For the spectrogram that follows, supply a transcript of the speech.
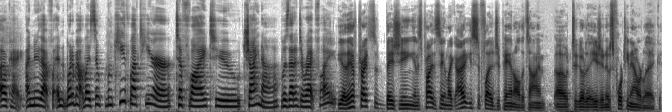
Okay, I knew that. And what about like so when Keith left here to fly to China, was that a direct flight? Yeah, they have flights to Beijing, and it's probably the same. Like I used to fly to Japan all the time uh, to go to Asia, and it was 14 hour leg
